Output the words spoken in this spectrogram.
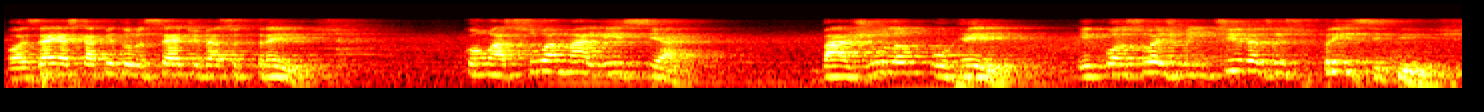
Oséias capítulo 7, verso 3 com a sua malícia bajulam o rei e com as suas mentiras os príncipes.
